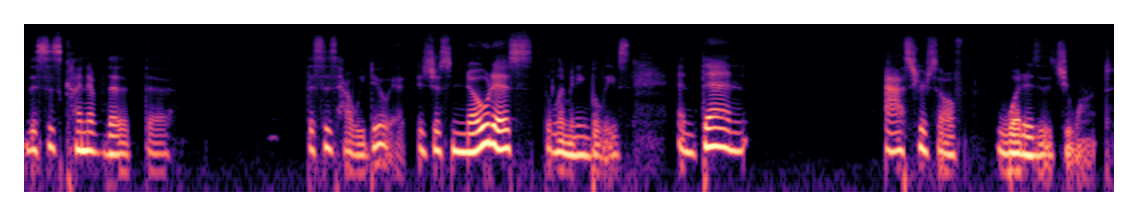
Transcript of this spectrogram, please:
this is kind of the the this is how we do it is just notice the limiting beliefs and then ask yourself what is it you want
